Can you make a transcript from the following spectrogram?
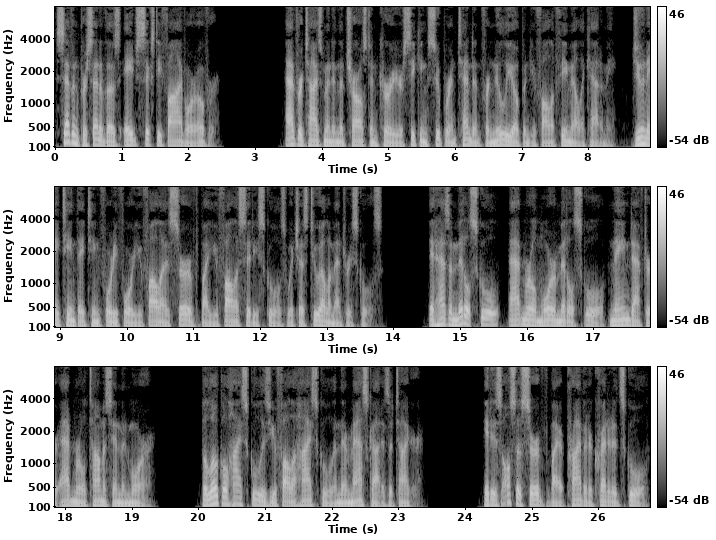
7% of those age 65 or over. Advertisement in the Charleston Courier seeking superintendent for newly opened Eufaula Female Academy. June 18, 1844 Eufaula is served by Eufaula City Schools which has two elementary schools. It has a middle school, Admiral Moorer Middle School, named after Admiral Thomas Hinman Moorer. The local high school is Eufaula High School and their mascot is a tiger. It is also served by a private accredited school,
